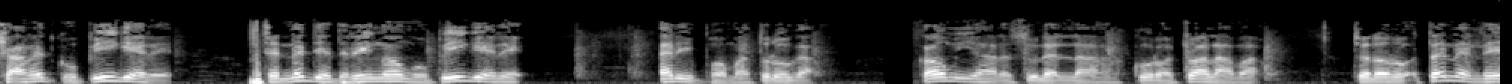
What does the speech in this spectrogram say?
ရှာရတ်ကိုပေးခဲ့တဲ့ဂျန်နတ်ရဲ့တရင်ကောင်းကိုပေးခဲ့တဲ့အဲ့ဒီပေါ်မှာသူတို့ကကောင်းပြီယာရဆူလလာကိုတော့ကြွလာပါကျွန်တော်တို့အသက်နဲ့လဲ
